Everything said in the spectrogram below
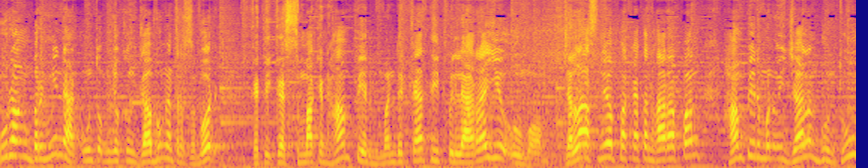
kurang berminat untuk menyokong gabungan tersebut ketika semakin hampir mendekati pilihan raya umum. Jelasnya Pakatan Harapan hampir menemui jalan buntu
